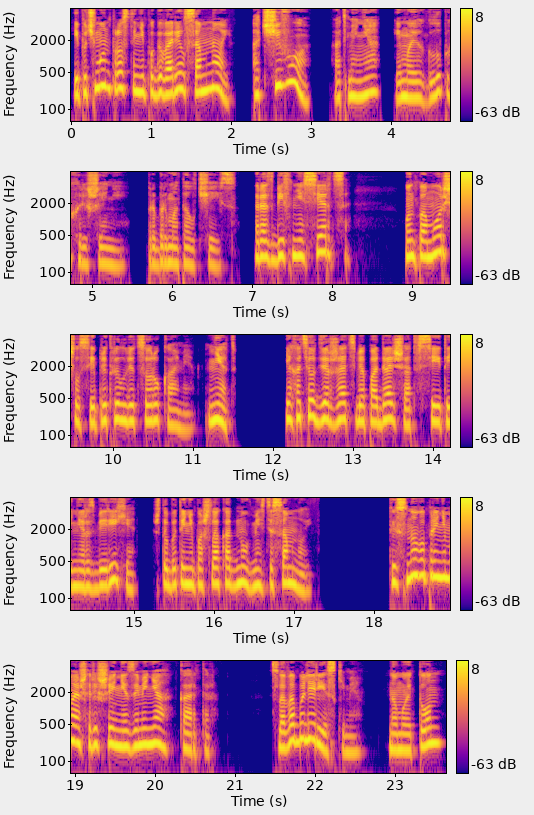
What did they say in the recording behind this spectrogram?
И почему он просто не поговорил со мной? От чего? От меня и моих глупых решений, пробормотал Чейз. Разбив мне сердце, он поморщился и прикрыл лицо руками. «Нет, я хотел держать тебя подальше от всей этой неразберихи, чтобы ты не пошла ко дну вместе со мной. Ты снова принимаешь решение за меня, Картер. Слова были резкими, но мой тон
